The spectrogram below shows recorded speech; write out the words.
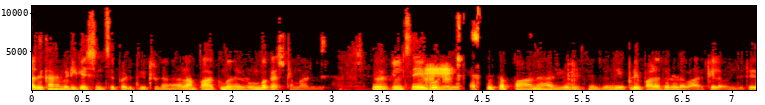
அதுக்கான மெடிகேஷன்ஸ் இப்போ எடுத்துக்கிட்டு இருக்காங்க. அதெல்லாம் பார்க்கும்போது ரொம்ப கஷ்டமா இருக்கு. இவர்கள் செய்யக்கூடிய தப்பு தப்பான அட்வர்டைஸ்மெண்ட் வந்து எப்படி பல பேரோட வாழ்க்கையில வந்துட்டு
